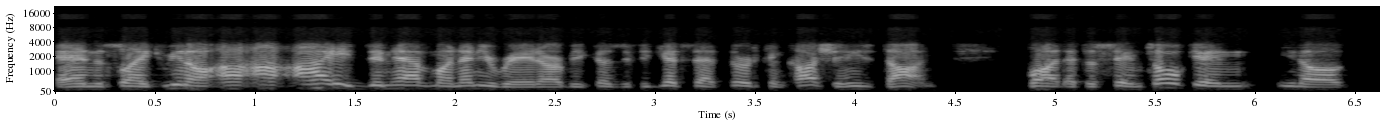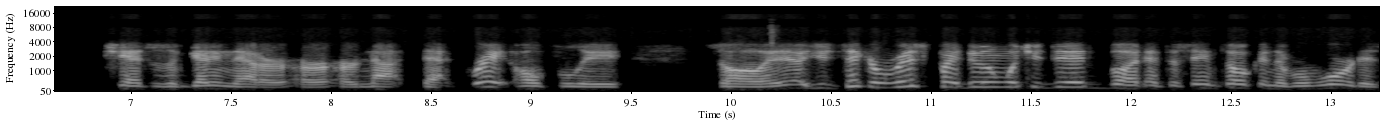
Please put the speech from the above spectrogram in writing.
And it's like, you know, I, I didn't have him on any radar because if he gets that third concussion, he's done. But at the same token, you know, chances of getting that are, are, are not that great, hopefully. So you take a risk by doing what you did, but at the same token, the reward is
